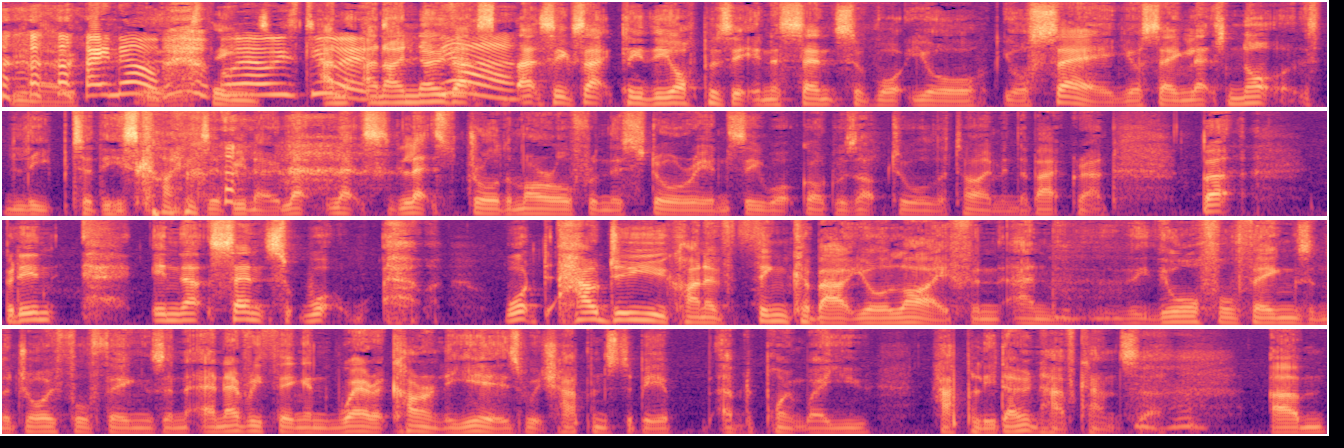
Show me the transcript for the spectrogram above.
you know I know things. we always do and, it and I know yeah. that's that's exactly the opposite in a sense of what you're you're saying you're saying let's not leap to these kinds of you know let, let's let's draw the moral from this story and see what God was up to all the time in the background but but in in that sense what what how do you kind of think about your life and and the, the, awful things and the joyful things and, and everything and where it currently is which happens to be a, at a point where you happily don't have cancer mm-hmm. um,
